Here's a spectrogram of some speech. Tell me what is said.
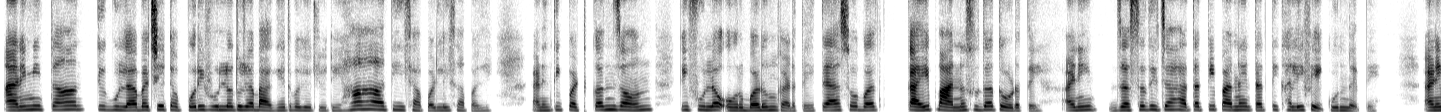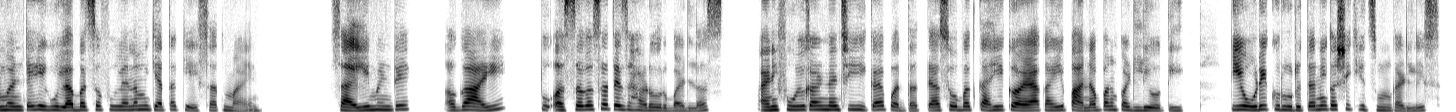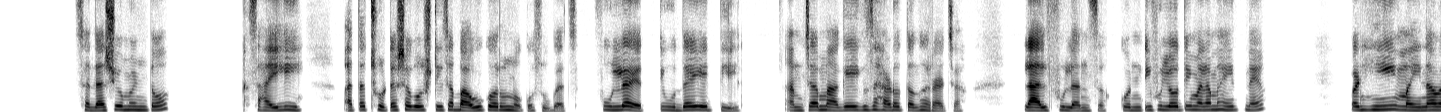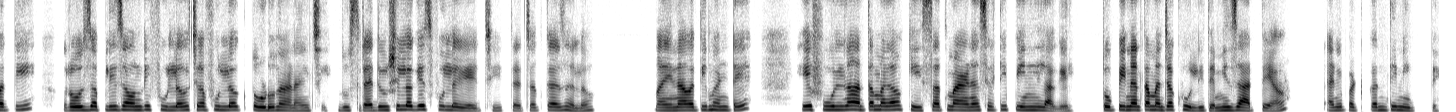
आणि मी तर ती गुलाबाची टपोरी फुलं तुझ्या बागेत बघितली होती. हां हां ती सापडली सापडली. आणि ती पटकन जाऊन ती फुलं ओरबडून काढते. त्यासोबत काही पानं सुद्धा तोडते आणि जसं तिच्या हातात ती पानं येतात ती खाली फेकून देते आणि म्हणते हे गुलाबाचं फुल आहे ना मी आता केसात माळेन सायली म्हणते अगं आई तू असं कसं ते झाड उरबाडलंस? आणि फूल काढण्याची ही काय पद्धत? त्यासोबत काही कळ्या, काही पानं पण पडली होती. ती एवढी क्रूरतेने कशी खेचून काढलीस? सदाशिव म्हणतो, सायली, आता छोट्याशा गोष्टीचा बाऊ करू नकोस उगाच. फुलं आहेत, ती उद्या येतील. आमच्या मागे एक झाड होतं घराच्या, लाल फुलांचं. कोणती फुलं होती मला माहीत नाही. पण ही महिनावती रोज आपली जाऊन ती फुलंच्या फुलं तोडून आणायची. दुसऱ्या दिवशी लगेच फुलं यायची. त्याच्यात काय झालं? महिनावती म्हणते, हे फूल ना आता मला केसात मारण्यासाठी पिन लागेल. तो पिन आता माझ्या खोलीत आहे. मी जाते हा. आणि पटकन ती निघते.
